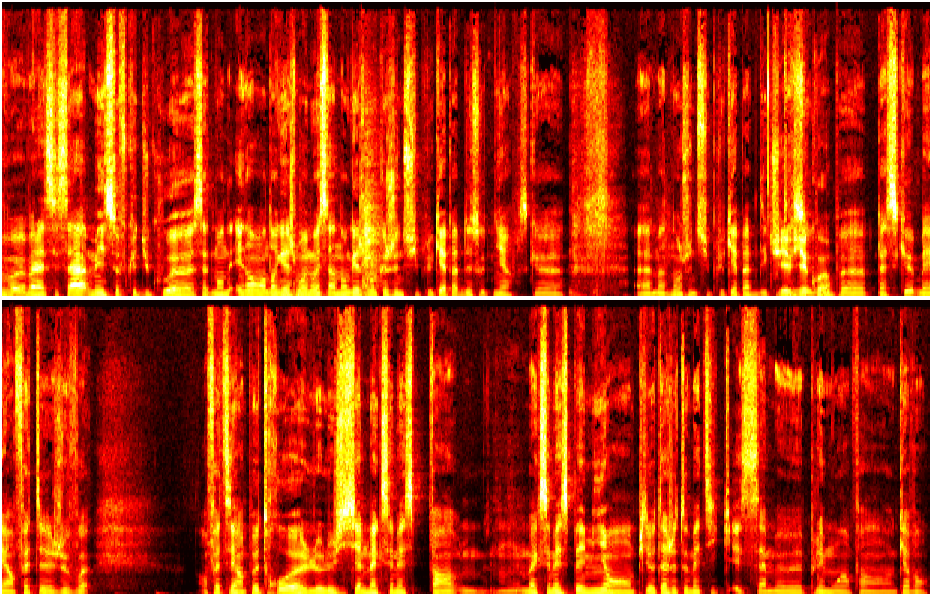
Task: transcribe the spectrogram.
Ouais, voilà, c'est ça. Mais sauf que du coup, euh, ça demande énormément d'engagement. Et moi, c'est un engagement que je ne suis plus capable de soutenir. Parce que euh, maintenant, je ne suis plus capable d'écouter es vieux, ce quoi. groupe. euh, parce que, mais en fait, euh, je vois. En fait, c'est un peu trop euh, le logiciel MaxMS, enfin, MaxMSP mis en pilotage automatique et ça me plaît moins enfin, qu'avant.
